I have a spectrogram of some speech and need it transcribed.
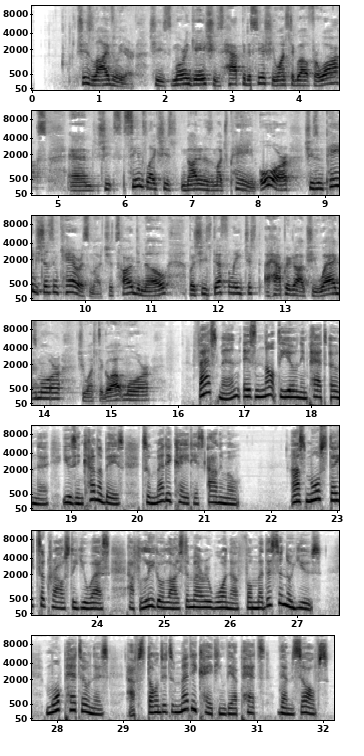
She's livelier. She's more engaged. She's happy to see us. She wants to go out for walks. And she seems like she's not in as much pain. Or she's in pain, she doesn't care as much. It's hard to know, but she's definitely just a happier dog. She wags more. She wants to go out more. Fastman is not the only pet owner using cannabis to medicate his animal. As more states across the U.S. have legalized marijuana for medicinal use, more pet owners have started medicating their pets themselves.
